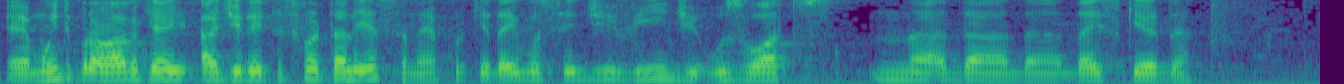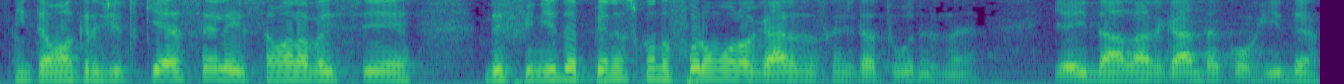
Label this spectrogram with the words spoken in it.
é muito provável que a, a, direita se fortaleça, né? porque daí você divide os votos na, da, da, da esquerda então acredito que essa eleição ela vai ser definida apenas quando foram homologadas as candidaturas, né? E aí dá a largada da corrida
